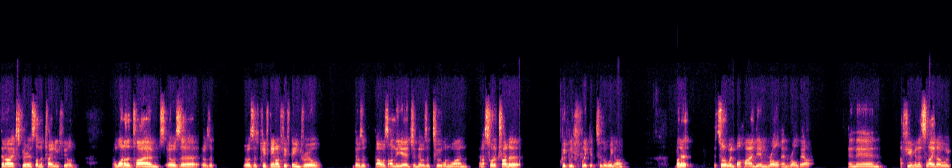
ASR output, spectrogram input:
that I experienced on the training field, and one of the times it was a it was a it was a 15 on 15 drill. There was a I was on the edge and there was a two on one, and I sort of tried to quickly flick it to the winger, but it it sort of went behind him, roll and rolled out, and then a few minutes later, we,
